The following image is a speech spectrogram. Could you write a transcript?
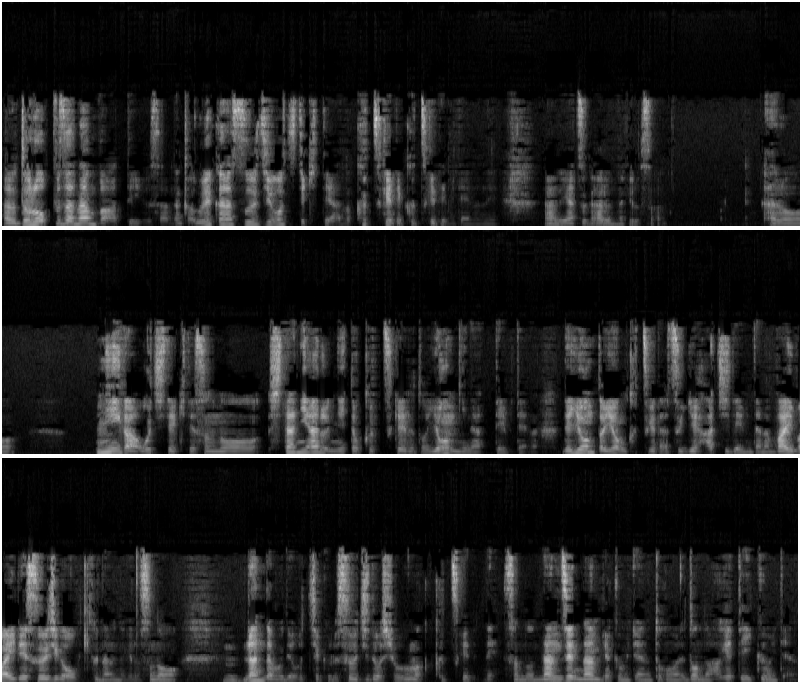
あの、ドロップザナンバーっていうさ、なんか上から数字落ちてきて、あの、くっつけてくっつけてみたいなね、あの、やつがあるんだけどさ、あの、2が落ちてきて、その、下にある2とくっつけると4になって、みたいな。で、4と4くっつけたら次8で、みたいな。倍々で数字が大きくなるんだけど、その、うん。ランダムで落ちてくる数字同士をうまくくっつけてね、その何千何百みたいなところまでどんどん上げていくみたいな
